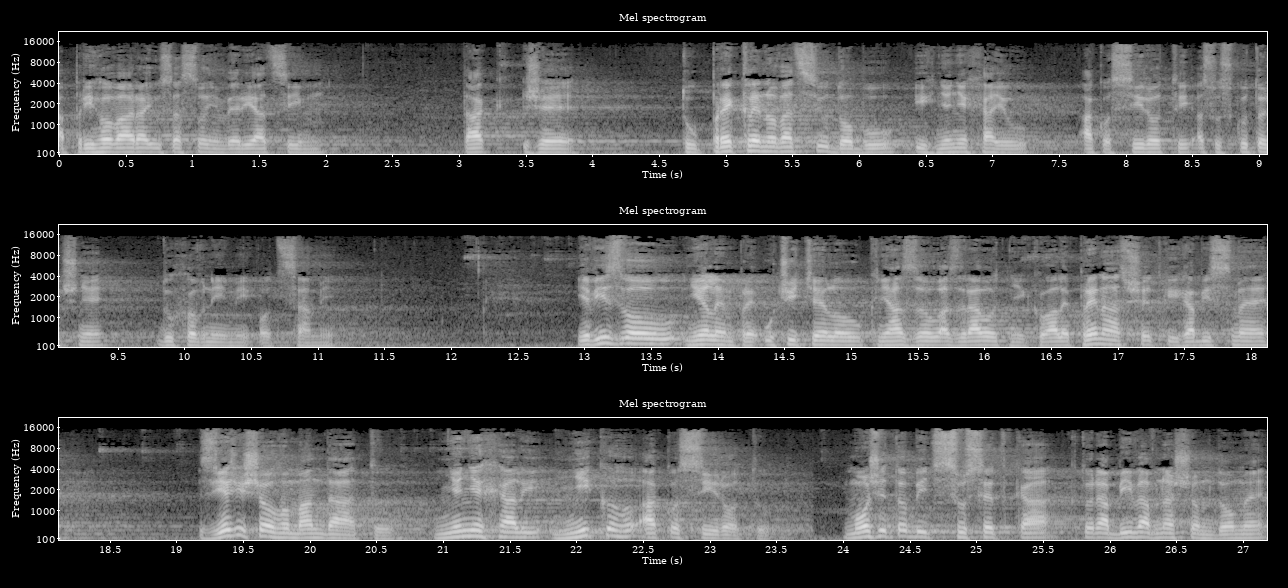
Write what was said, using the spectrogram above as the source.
a prihovárajú sa svojim veriacim tak, že tú preklenovaciu dobu ich nenechajú ako siroty a sú skutočne duchovnými otcami. je výzvou nielen pre učiteľov, kňazov a zdravotníkov, ale pre nás všetkých, aby sme z Ježišovho mandátu nenechali nikoho ako sírotu. Môže to byť susedka, ktorá býva v našom dome,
